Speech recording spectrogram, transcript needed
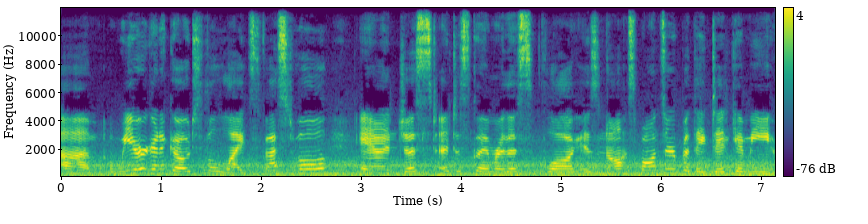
Um, we are gonna go to the Lights Festival, and just a disclaimer, this vlog is not sponsored, but they did give me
